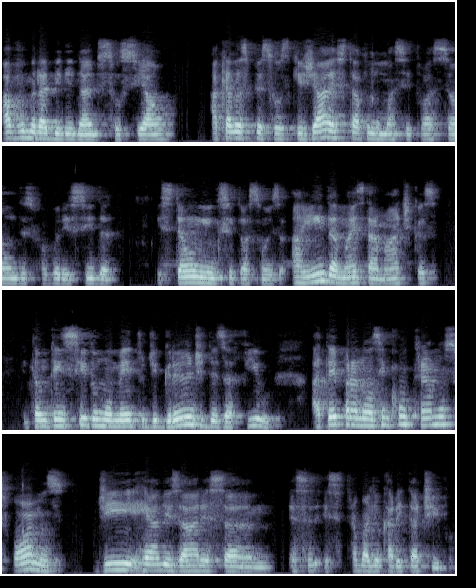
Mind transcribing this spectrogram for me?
a vulnerabilidade social, aquelas pessoas que já estavam numa situação desfavorecida estão em situações ainda mais dramáticas. Então tem sido um momento de grande desafio até para nós encontrarmos formas de realizar essa, essa, esse trabalho caritativo.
